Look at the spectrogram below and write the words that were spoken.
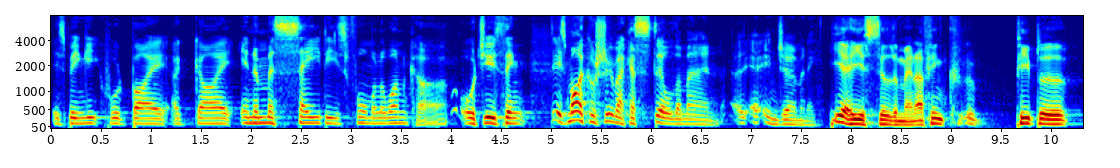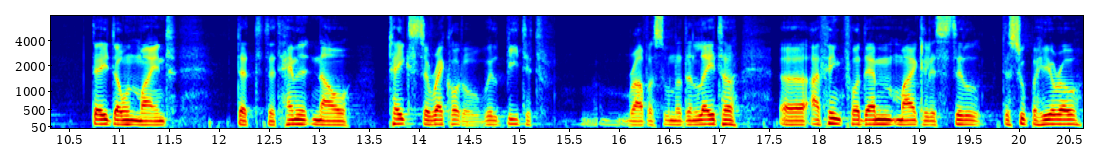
is being equalled by a guy in a Mercedes Formula One car? Or do you think, is Michael Schumacher still the man uh, in Germany? Yeah, he is still the man. I think uh, people, they don't mind that, that Hamilton now takes the record or will beat it rather sooner than later. Uh, I think for them, Michael is still the superhero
